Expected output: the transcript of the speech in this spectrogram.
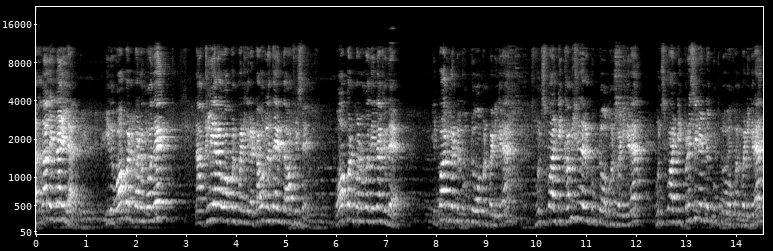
அதனால என்ன இல்ல? இது ஓபன் பண்ணும்போது நான் கிளியரா ஓபன் பண்ணிக்கிறேன். டவுன்ல தான் இந்த ஆபீஸ் ஓபன் பண்ணும்போது என்ன இருக்குது? டிபார்ட்மெண்ட் கூப்பிட்டு ஓபன் பண்ணிக்கிறேன். முனிசிபாலிட்டி கமிஷனர் கூப்பிட்டு ஓபன் பண்ணிக்கிறேன். முனிசிபாலிட்டி பிரசிடென்ட் கூப்பிட்டு ஓபன் பண்ணிக்கிறேன்.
